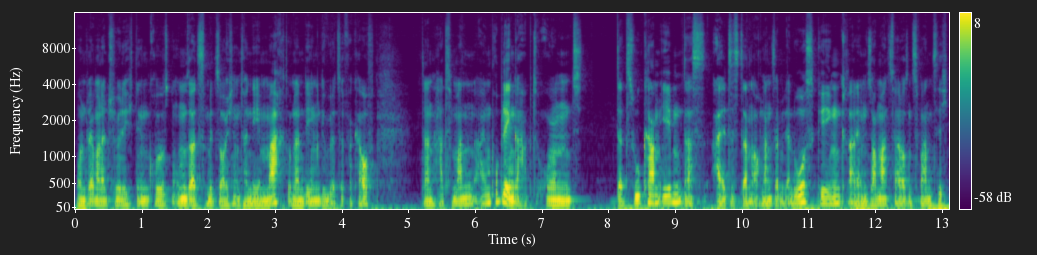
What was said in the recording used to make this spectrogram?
Und wenn man natürlich den größten Umsatz mit solchen Unternehmen macht und an denen Gewürze verkauft, dann hat man ein Problem gehabt. Und dazu kam eben, dass als es dann auch langsam wieder losging, gerade im Sommer 2020,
